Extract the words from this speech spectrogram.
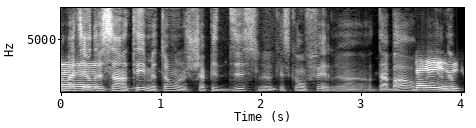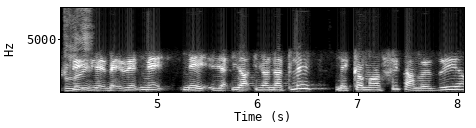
En matière de santé, mettons, le chapitre 10, là, qu'est-ce qu'on fait? D'abord, Ben, il y en a plein. mais mais mais mais il y, a- il y en a plein. Mais commencez par me dire,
